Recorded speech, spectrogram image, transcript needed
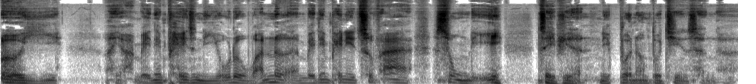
阿谀，哎呀，每天陪着你游乐玩乐，每天陪你吃饭送礼，这批人你不能不谨慎啊。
